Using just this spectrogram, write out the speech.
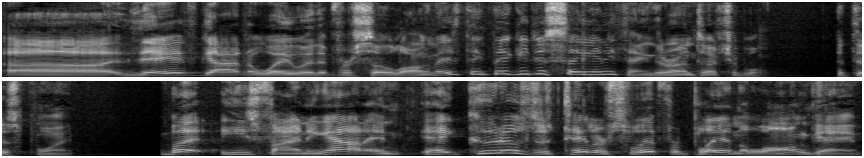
Uh, they've gotten away with it for so long. They think they can just say anything. They're untouchable at this point. But he's finding out, and hey, kudos to Taylor Swift for playing the long game.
